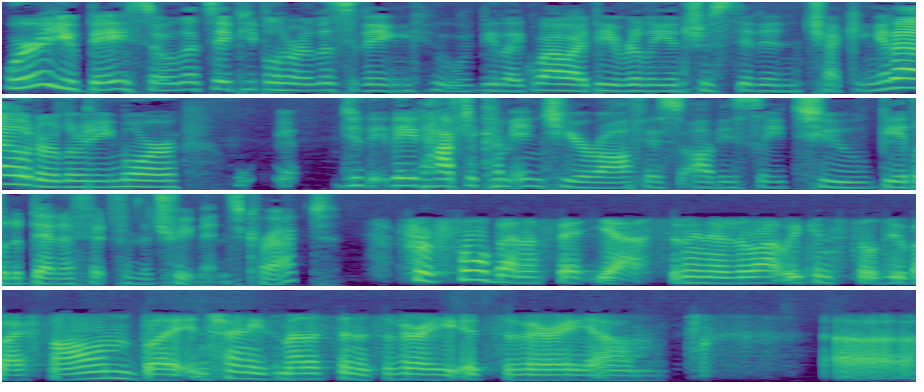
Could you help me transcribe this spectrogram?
Where are you based? So let's say people who are listening who would be like, wow, I'd be really interested in checking it out or learning more. Do they, they'd have to come into your office, obviously, to be able to benefit from the treatments, correct? For full benefit, yes. I mean, there's a lot we can still do by phone, but in Chinese medicine, it's a very, it's a very, um, uh,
